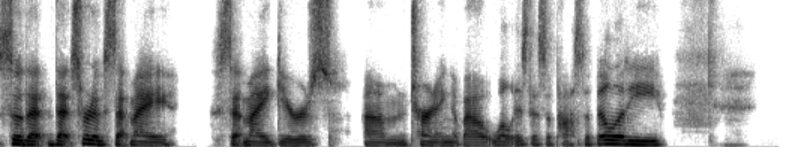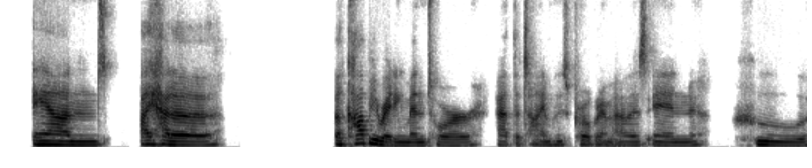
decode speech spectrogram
so that that sort of set my set my gears um, turning about well is this a possibility and i had a a copywriting mentor at the time whose program i was in who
